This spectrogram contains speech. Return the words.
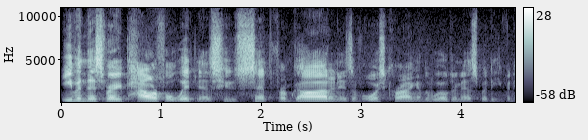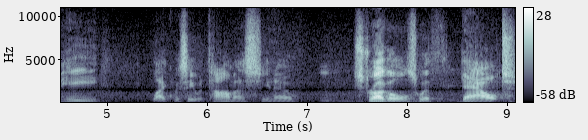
even this very powerful witness who's sent from god and is a voice crying in the wilderness but even he like we see with thomas you know struggles with doubt.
